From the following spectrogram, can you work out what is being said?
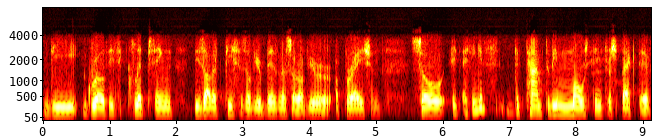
the growth is eclipsing these other pieces of your business or of your operation. So it, I think it's the time to be most introspective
